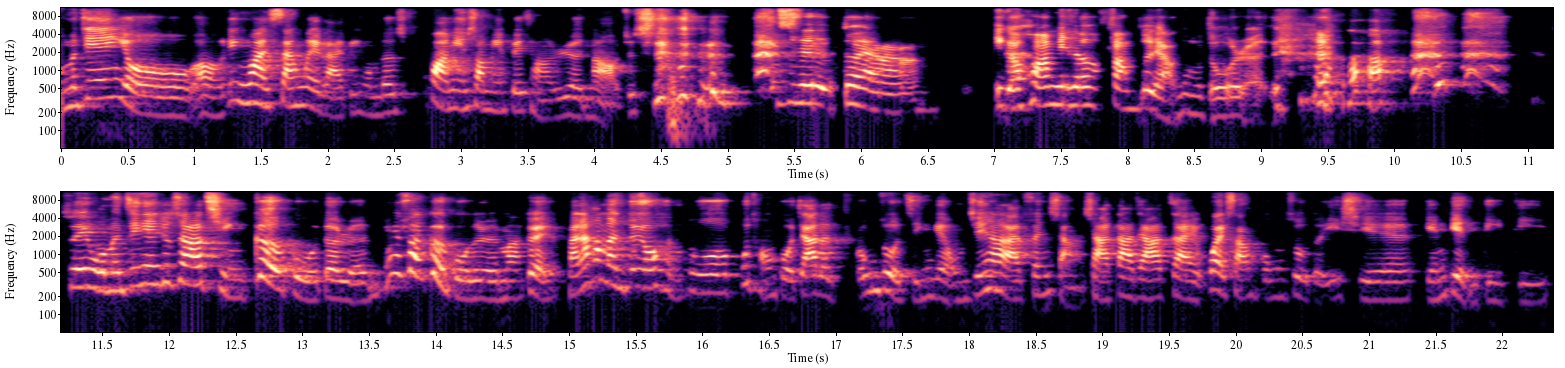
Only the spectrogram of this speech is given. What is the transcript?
们今天有呃另外三位来宾，我们的画面上面非常的热闹，就是 就是对啊，一个画面都放不了那么多人，所以我们今天就是要请各国的人，因为算各国的人嘛？对，反正他们都有很多不同国家的工作经验，我们今天要来分享一下大家在外商工作的一些点点滴滴。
